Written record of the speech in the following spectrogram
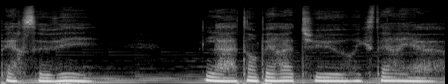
Percevez la température extérieure.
